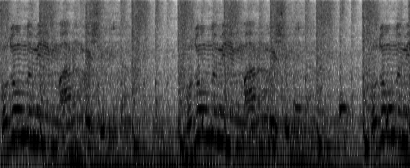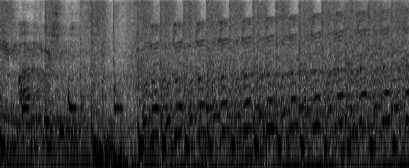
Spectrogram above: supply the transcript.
도둑놈이 많은 것입니다. 도둑놈이 많은 것입니다. 도둑놈이 많은 것입니다. 도둑, 도둑, 도둑, 도둑, 도둑, 도둑, 도둑, 와,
